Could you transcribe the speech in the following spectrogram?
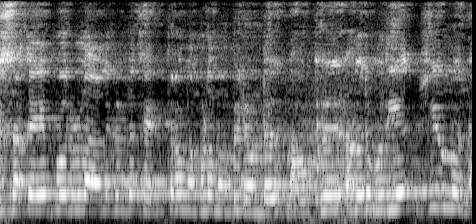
സക്കയെ പോലുള്ള ആളുകളുടെ ചരിത്രം നമ്മുടെ മുമ്പിലുണ്ട്. നമുക്ക് അതൊരു പുതിയ വിഷയമൊന്നുമല്ല.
